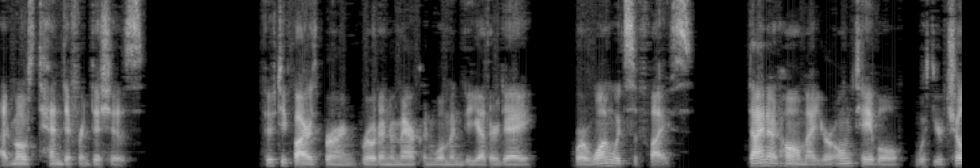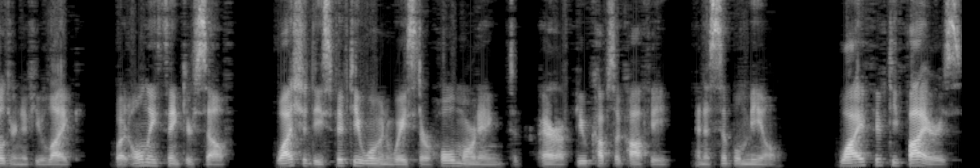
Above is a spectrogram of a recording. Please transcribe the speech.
at most 10 different dishes. Fifty fires burn, wrote an American woman the other day, where one would suffice. Dine at home at your own table with your children if you like, but only think yourself, why should these fifty women waste their whole morning to prepare a few cups of coffee and a simple meal? Why fifty fires,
